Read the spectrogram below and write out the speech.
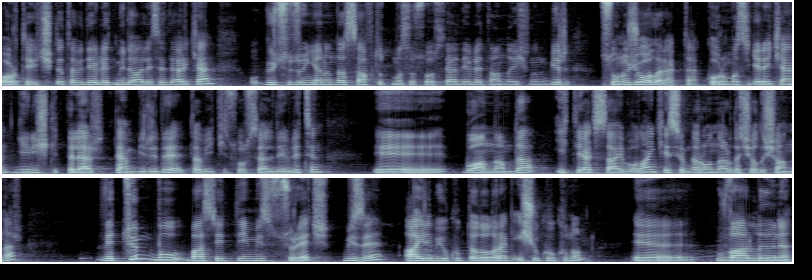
ortaya çıktı. Tabii devlet müdahalesi derken güçsüzün yanında saf tutması sosyal devlet anlayışının bir sonucu olarak da korunması gereken geniş kitlelerden biri de tabii ki sosyal devletin eee, bu anlamda ihtiyaç sahibi olan kesimler, onlar da çalışanlar. Ve tüm bu bahsettiğimiz süreç bize ayrı bir hukuk dalı olarak iş hukukunun eee, varlığını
